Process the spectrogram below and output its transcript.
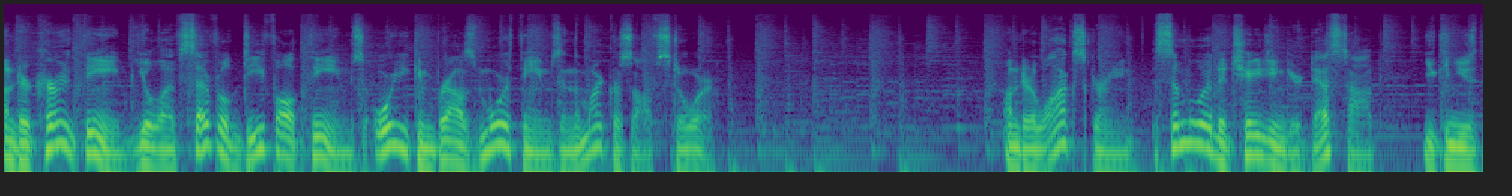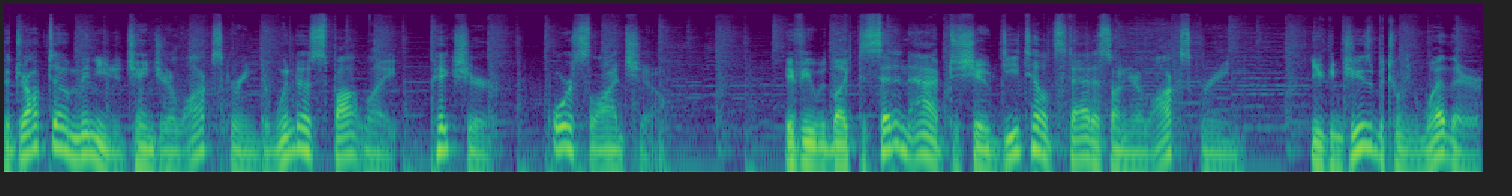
Under Current Theme, you'll have several default themes or you can browse more themes in the Microsoft Store. Under Lock Screen, similar to changing your desktop, you can use the drop-down menu to change your lock screen to Windows Spotlight, Picture, or Slideshow. If you would like to set an app to show detailed status on your lock screen, you can choose between Weather,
